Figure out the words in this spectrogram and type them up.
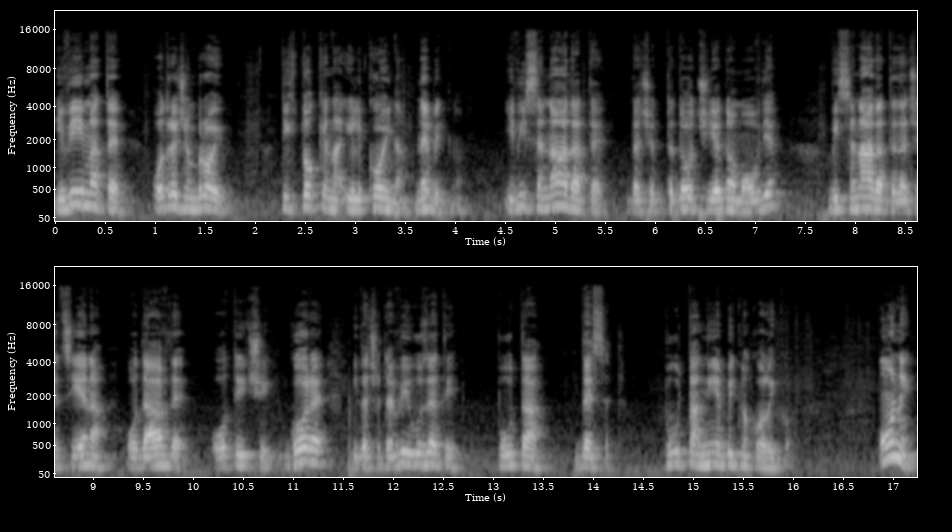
I vi imate određen broj tih tokena ili kojina, nebitno. I vi se nadate da ćete doći jednom ovdje, vi se nadate da će cijena odavde otići gore i da ćete vi uzeti puta 10. Puta nije bitno koliko. Oni,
